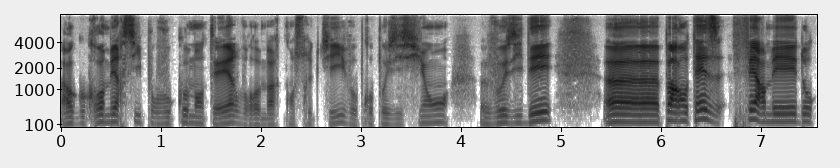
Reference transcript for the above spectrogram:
Alors grand merci pour vos commentaires, vos remarques constructives, vos propositions, vos idées. Euh, parenthèse fermée, donc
